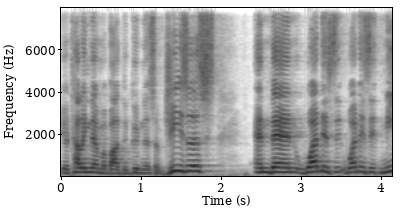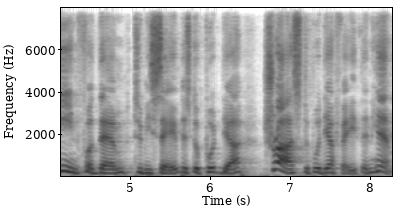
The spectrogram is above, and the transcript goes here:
you're telling them about the goodness of Jesus. And then what, is it, what does it mean for them to be saved? Is to put their trust, to put their faith in Him.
